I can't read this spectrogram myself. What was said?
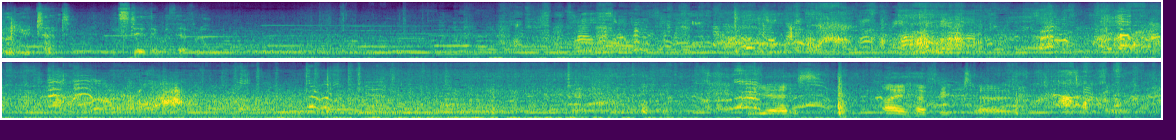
Go to your tent and stay there with Evra. Yes, I have returned.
